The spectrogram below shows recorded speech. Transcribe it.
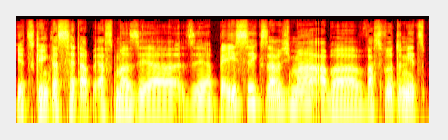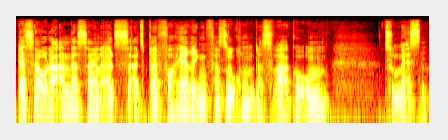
Jetzt klingt das Setup erstmal sehr, sehr basic, sag ich mal, aber was wird denn jetzt besser oder anders sein als, als bei vorherigen Versuchen, das Vakuum zu messen?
